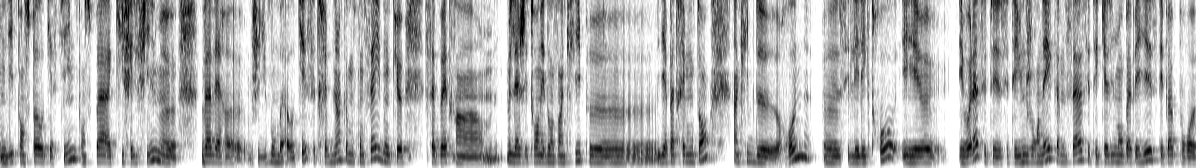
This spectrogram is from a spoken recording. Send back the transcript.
Il me dit pense pas au casting, pense pas à qui fait le film, euh, va vers. Euh, je dis bon bah ok c'est très bien comme conseil. Donc euh, ça peut être un. Là j'ai tourné dans un clip il y a pas très longtemps, un clip de Rhône, c'est de l'électro et et voilà, c'était c'était une journée comme ça, c'était quasiment pas payé, c'était pas pour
